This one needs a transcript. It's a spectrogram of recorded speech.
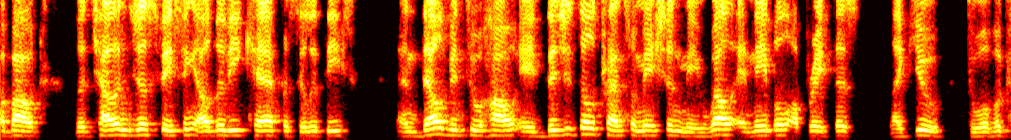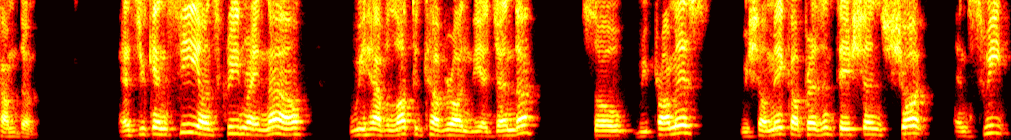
about the challenges facing elderly care facilities and delve into how a digital transformation may well enable operators like you to overcome them. As you can see on screen right now, we have a lot to cover on the agenda. So we promise we shall make our presentation short and sweet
